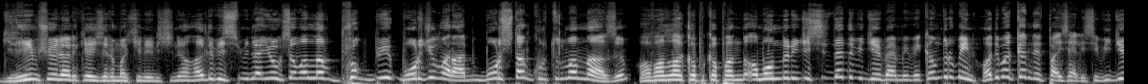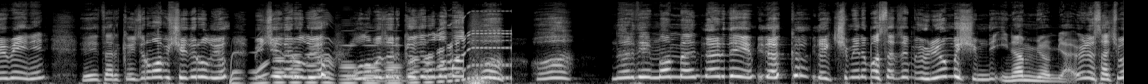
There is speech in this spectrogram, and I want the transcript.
Gireyim şöyle arkadaşlar makinenin içine. Hadi bismillah yoksa vallahi çok büyük borcum var abi. Borçtan kurtulmam lazım. Ha vallahi kapı kapandı ama ondan önce sizler de videoyu beğenmeyi ve kanı durup. Hadi bakalım Dead Pies ailesi videoyu beğenin. Evet arkadaşlar ama bir şeyler oluyor. Bir şeyler oluyor. Olamaz arkadaşlar olamaz. Ha, ha, Neredeyim lan ben? Neredeyim? Bir dakika. Bir dakika çimene basarsam ölüyor mu şimdi? İnanmıyorum ya. Öyle saçma.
